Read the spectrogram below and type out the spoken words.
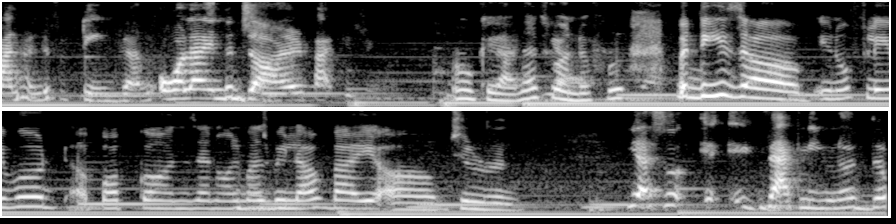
115 gram. All are in the jar packaging. Okay That- that's yeah, wonderful but these uh, you know flavored uh, popcorns and all must be loved by uh, children Yeah, so e- exactly, you know, the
